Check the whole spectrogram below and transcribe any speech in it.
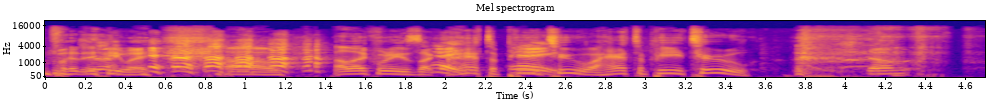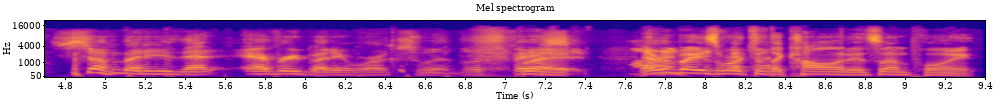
but anyway, um, I like when he's like, "I have to pee hey. too. I have to pee too." some, somebody that everybody works with. Let's face Right. it. Fine. Everybody's worked with the Colin at some point.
